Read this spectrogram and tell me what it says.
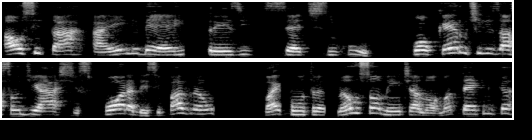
ao citar a NBR 13751. Qualquer utilização de hastes fora desse padrão vai contra não somente a norma técnica,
